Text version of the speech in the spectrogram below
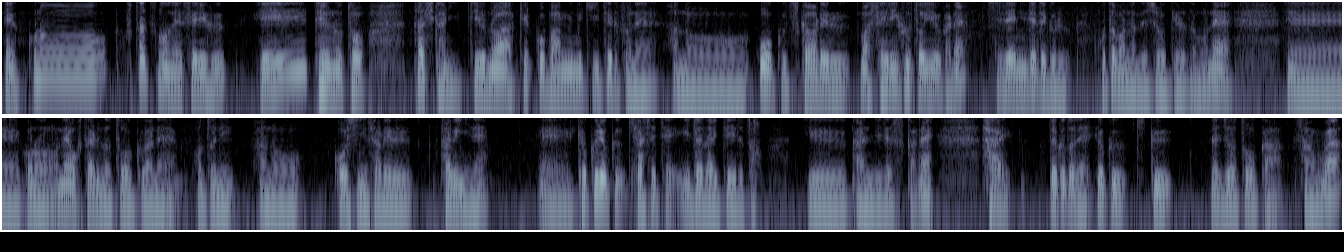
ね、この2つのね、セリフ、えーっていうのと、確かにっていうのは結構番組聞いてるとね、あの多く使われる、まあ、セリフというかね、自然に出てくる言葉なんでしょうけれどもね、えー、このね、お二人のトークはね、本当に、あの更新されるたびにね、えー、極力聞かせていただいているという感じですかね。はい。ということで、よく聞くラジオトーカーさんは、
